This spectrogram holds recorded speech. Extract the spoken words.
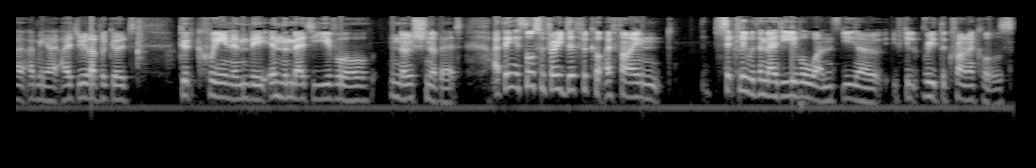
I, I mean, I, I, do love a good good queen in the in the medieval notion of it. I think it's also very difficult. I find, particularly with the medieval ones, you know, if you read the chronicles,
